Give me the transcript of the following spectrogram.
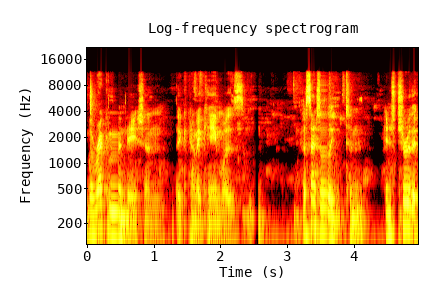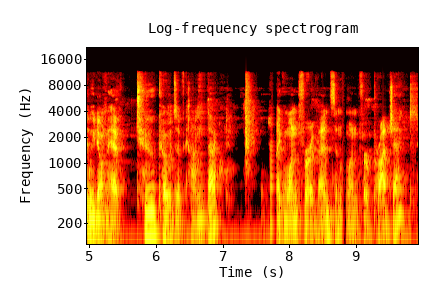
the recommendation that kind of came was essentially to ensure that we don't have two codes of conduct, like one for events and one for project,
